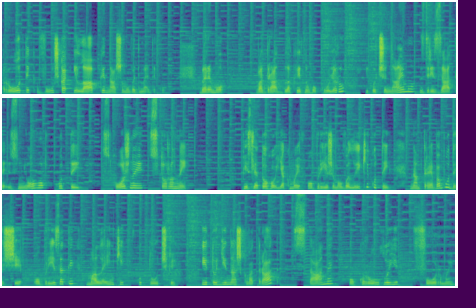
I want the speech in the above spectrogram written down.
ротик, вушка і лапки нашому ведмедику. Беремо квадрат блакитного кольору і починаємо зрізати з нього кути з кожної сторони. Після того, як ми обріжемо великі кути, нам треба буде ще обрізати маленькі куточки. І тоді наш квадрат стане округлої форми.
